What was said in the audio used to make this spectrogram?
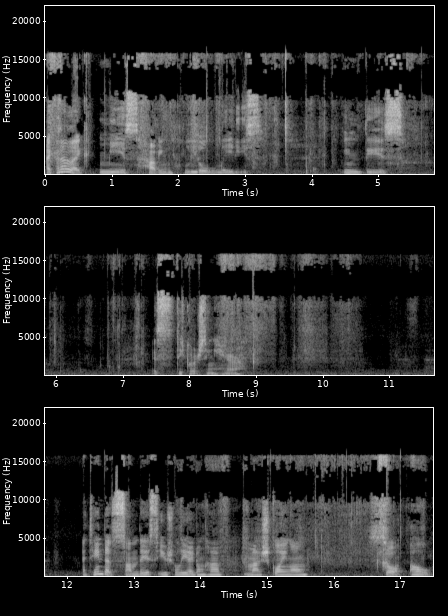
I of like miss having little ladies in these stickers in here. I think that Sundays usually I don't have much going on. So, oh,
